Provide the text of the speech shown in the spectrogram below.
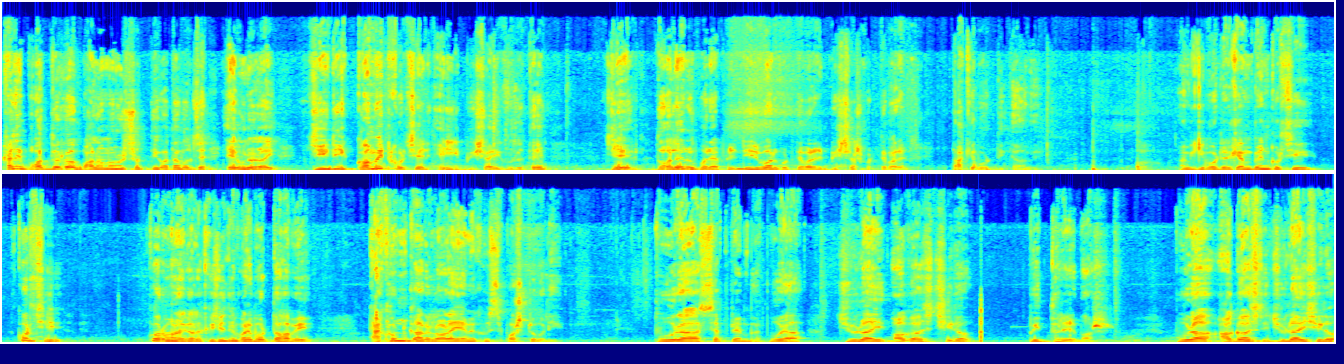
খালি ভদ্রলোক, ভালো মানুষ সত্যি কথা বলছে, এগুলো নয়। যিনি কমিট করছেন এই বিষয়গুলোতে, যে দলের উপরে আপনি নির্ভর করতে পারেন, বিশ্বাস করতে পারেন, তাকে ভোট দিতে হবে। আমি কি ভোটের ক্যাম্পেইন করছি? করছি। করব না কেন? কিছুদিন পরে ভোট তো হবে। এখনকার লড়াই আমি খুব স্পষ্ট বলি। পুরা সেপ্টেম্বর পুরা জুলাই আগস্ট ছিল বিদ্রোহের মাস পুরা আগস্ট জুলাই ছিল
